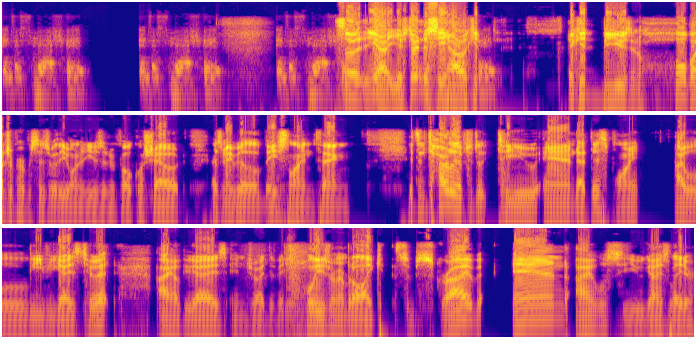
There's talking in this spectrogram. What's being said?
It's a smash hit. It's a smash hit. It's a smash hit. so yeah. You're starting to see how it could it could be used in a whole bunch of purposes. Whether you want to use it as a vocal shout, as maybe a little baseline thing, it's entirely up to to you. And at this point, I will leave you guys to it. I hope you guys enjoyed the video. Please remember to like, subscribe, and I will see you guys later.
